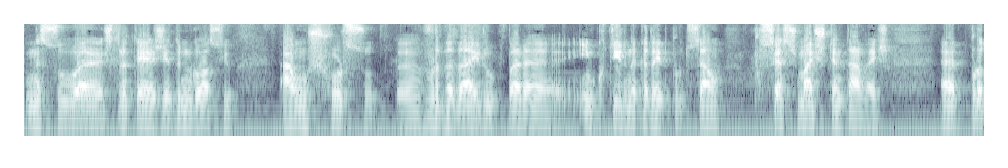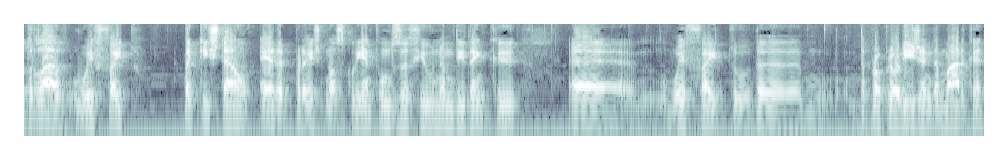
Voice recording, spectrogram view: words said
na sua estratégia de negócio há um esforço uh, verdadeiro para incutir na cadeia de produção processos mais sustentáveis. Uh, por outro lado, o efeito Paquistão era para este nosso cliente um desafio na medida em que uh, o efeito da, da, própria origem da marca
